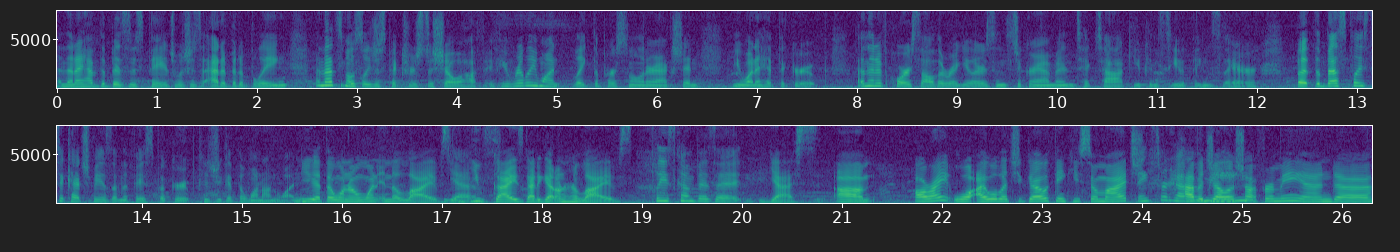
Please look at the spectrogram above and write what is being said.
and then I have the business page, which is Add a Bit of Bling, and that's mostly just pictures to show off. If you really want like the personal interaction, you want to hit the group, and then of course all the regulars, Instagram and TikTok, you can see things there. But the best place to catch me is on the Facebook group because you get the one-on-one. you get the one-on-one in the lives. Yes. You guys got to get on her lives. Please come visit. Yes. Um, all right. Well, I will let you go. Thank you so much. Thanks for having me. Have a Jello me. shot for me, and uh,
